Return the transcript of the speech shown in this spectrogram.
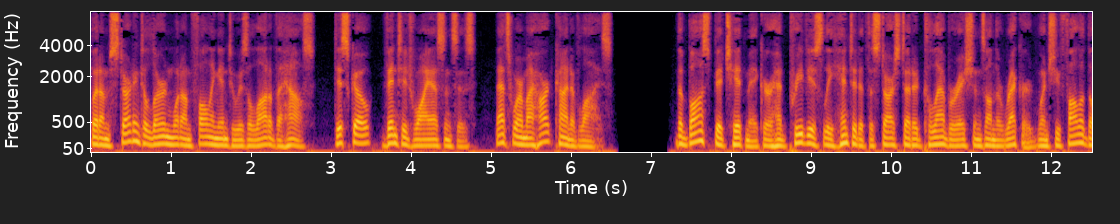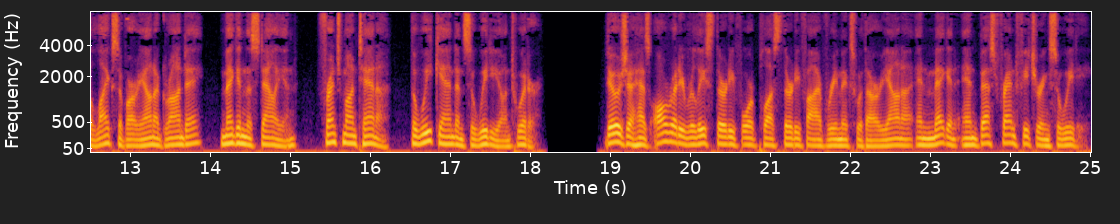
but I'm starting to learn what I'm falling into is a lot of the house, disco, vintage Y essences, that's where my heart kind of lies. The Boss Bitch hitmaker had previously hinted at the star studded collaborations on the record when she followed the likes of Ariana Grande, Megan Thee Stallion, French Montana, The Weeknd, and Saweetie on Twitter. Doja has already released 34 plus 35 remix with Ariana and Megan and Best Friend featuring Saweetie.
